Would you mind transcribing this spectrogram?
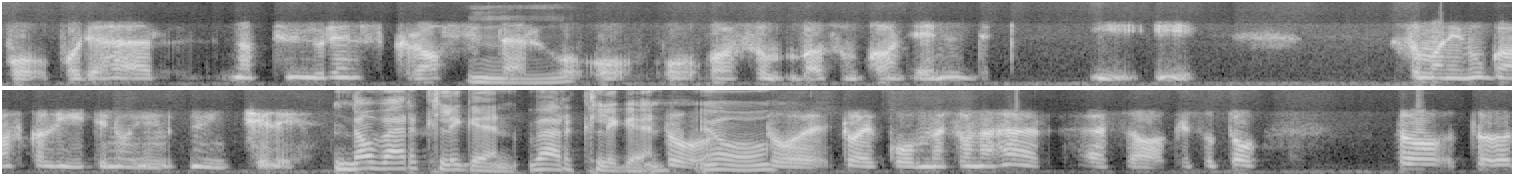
på, på det här naturens krafter Mm. och, och, och vad, som, vad som kan hända i, i så man är nog ganska liten och yn- ynklig. Nå, verkligen, verkligen. Då, Ja. då, då det kommer såna här, här saker. Så då, då, då,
